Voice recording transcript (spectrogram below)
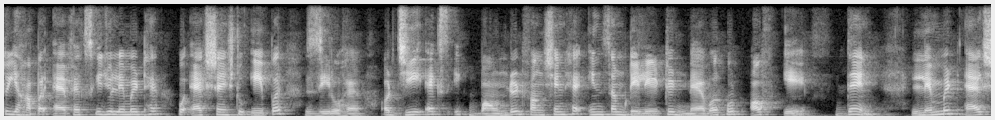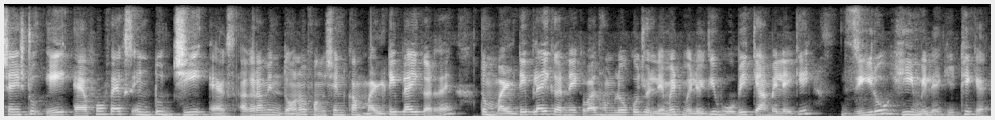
तो यहाँ पर एफ़ एक्स की जो लिमिट है, वो एक्स टेंस टू ए पर ज़ीरो है और जी एक्स एक बाउंडेड फ़ंक्शन है in some deleted neighbourhood of a then limit x tends to a f of x into g x अगर हम इन दोनों फ़ंक्शन का मल्टीप्लाई कर रहे हैं तो मल्टीप्लाई करने के बाद हम लोग को जो लिमिट मिलेगी, वो भी क्या मिलेगी? ज़ीरो ही मिलेगी, ठीक है?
